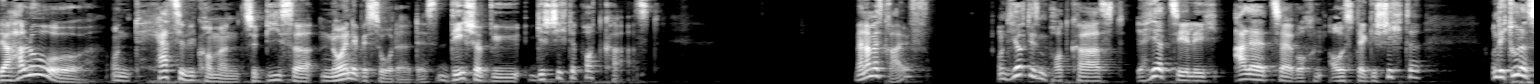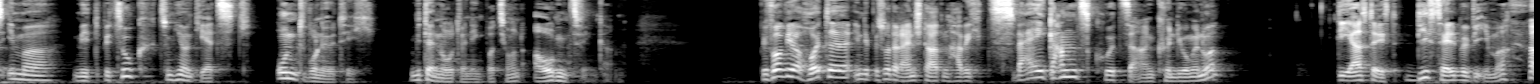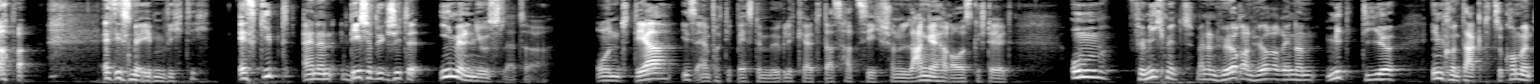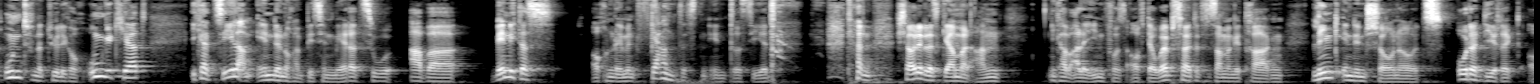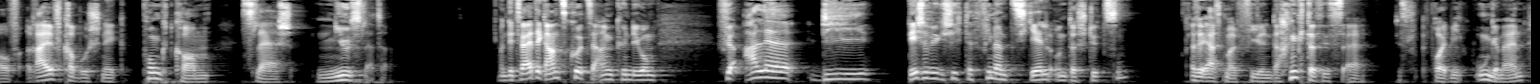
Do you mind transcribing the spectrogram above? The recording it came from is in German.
Ja, hallo und herzlich willkommen zu dieser neuen Episode des Déjà-vu Geschichte Podcast. Mein Name ist Ralf und hier auf diesem Podcast, ja, hier erzähle ich alle zwei Wochen aus der Geschichte und ich tue das immer mit Bezug zum Hier und Jetzt und wo nötig mit der notwendigen Portion Augenzwinkern. Bevor wir heute in die Episode reinstarten, habe ich zwei ganz kurze Ankündigungen nur. Die erste ist dieselbe wie immer, aber es ist mir eben wichtig. Es gibt einen Déjà-vu-Geschichte E-Mail-Newsletter. Und der ist einfach die beste Möglichkeit, das hat sich schon lange herausgestellt, um für mich mit meinen Hörern, Hörerinnen, mit dir in Kontakt zu kommen und natürlich auch umgekehrt. Ich erzähle am Ende noch ein bisschen mehr dazu, aber wenn dich das auch nur im entferntesten interessiert, dann schau dir das gerne mal an. Ich habe alle Infos auf der Webseite zusammengetragen, Link in den Show Notes oder direkt auf ralfkrabuschnik.com slash newsletter. Und die zweite ganz kurze Ankündigung für alle, die Déjà-vu-Geschichte finanziell unterstützen. Also erstmal vielen Dank, das ist, äh, das freut mich ungemein.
